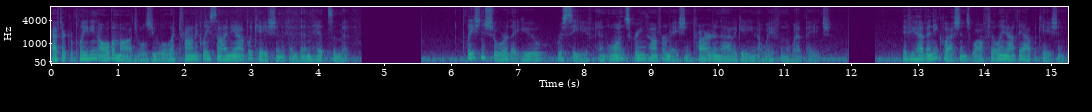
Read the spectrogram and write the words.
After completing all the modules, you will electronically sign the application and then hit Submit. Please ensure that you receive an on-screen confirmation prior to navigating away from the web page. If you have any questions while filling out the application,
